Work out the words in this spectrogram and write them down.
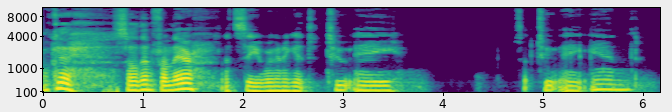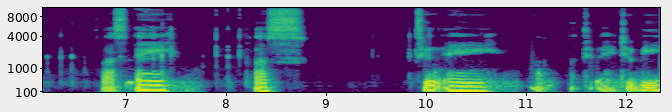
Okay, so then from there, let's see, we're going to get 2a, so 2an plus a plus 2a, 2a, 2b,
